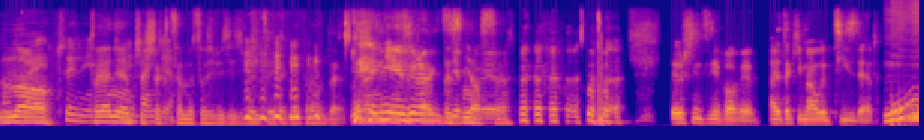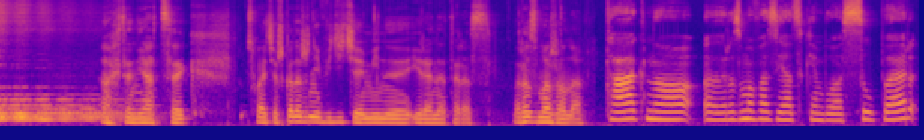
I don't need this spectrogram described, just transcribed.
No, okay, czyli, to ja nie wiem, czy jeszcze chcemy coś wiedzieć więcej tak naprawdę. Ja nie, wiem, że tak bezniosę. to już nic nie powiem, ale taki mały teaser. Ach, ten Jacek. Słuchajcie, szkoda, że nie widzicie miny Irenę teraz. Rozmarzona. Tak, no, e, rozmowa z Jackiem była super.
